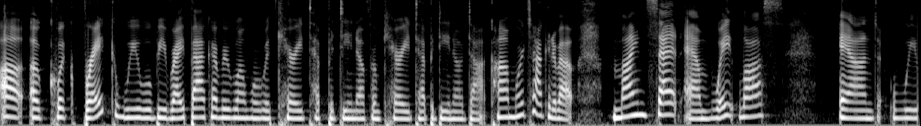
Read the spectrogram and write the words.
uh, a quick break. We will be right back, everyone. We're with Carrie Tepedino from carrietepedino.com. We're talking about mindset and weight loss, and we.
